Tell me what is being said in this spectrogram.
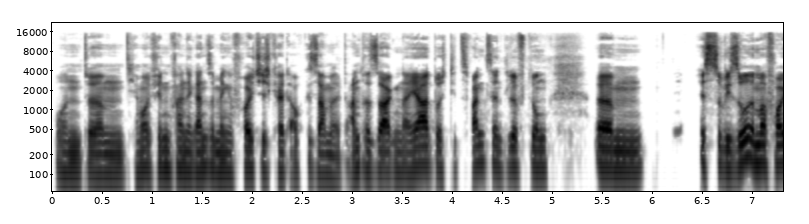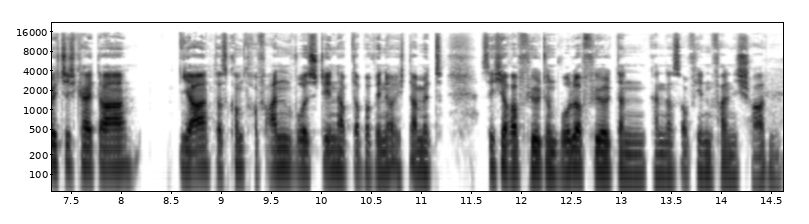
und ähm, die haben auf jeden Fall eine ganze Menge Feuchtigkeit auch gesammelt. Andere sagen, na ja, durch die Zwangsentlüftung ähm, ist sowieso immer Feuchtigkeit da ja, das kommt drauf an, wo ihr es stehen habt, aber wenn ihr euch damit sicherer fühlt und wohler fühlt, dann kann das auf jeden Fall nicht schaden.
